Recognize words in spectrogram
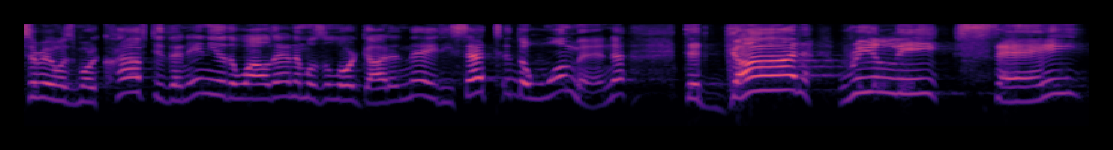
Serpent was more crafty than any of the wild animals the Lord God had made. He said to the woman, Did God really say,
